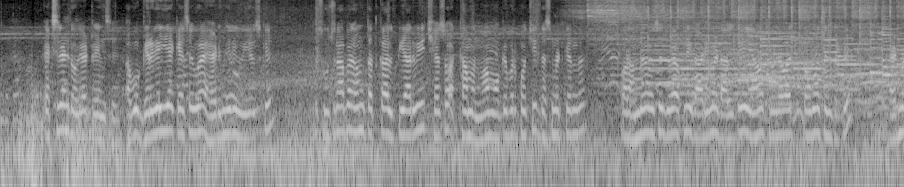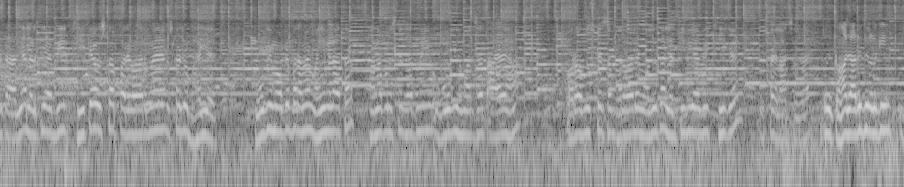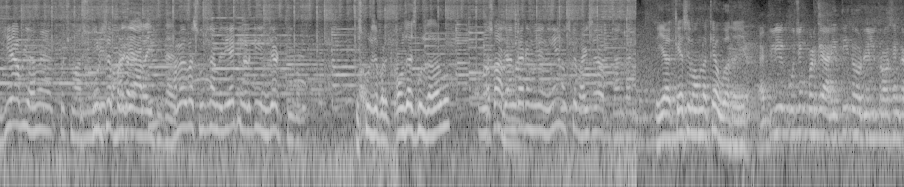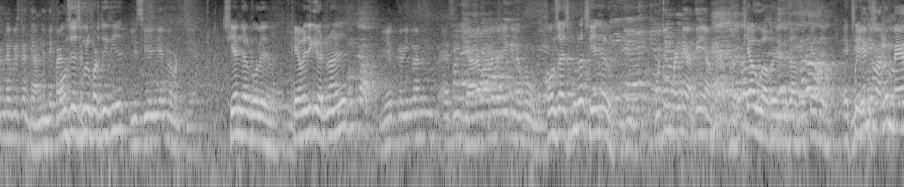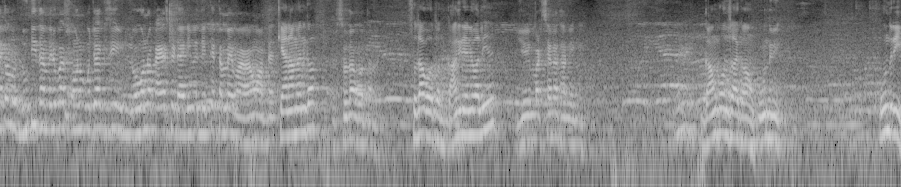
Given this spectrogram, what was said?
एक्सीडेंट हो गया ट्रेन से। अब वो गिर गई है कैसे हुआ है? हेड इंजरी हुई है उसके। तो सूचना पर हम तत्काल पी आर वी छः सौ अट्ठावन वहाँ मौके पर पहुँची दस मिनट के अंदर। और हमने उसे जो है अपनी गाड़ी में डाल के यहाँ फिरोजाबाद ट्रामा सेंटर पे एडमिट करा दिया। लड़की अभी ठीक है उसका परिवार में उसका जो भाई है वो भी मौके पर हमें वहीं मिला था। थाना पुलिस के साथ में वो भी हमारे साथ आया है यहाँ। और अब उसके सब घर वाले मौजूद हैं। लड़की भी अभी ठीक है उसका इलाज चल रहा है। तो कहाँ जा रही थी लड़की? ये अभी हमें कुछ मालूम स्कूल से पढ़ के आ रही थी हमें बस सूचना मिली है कि लड़की इंजर्ड थी वो स्कूल से पढ़ कौन सा स्कूल था सर वो? अब उसकी जानकारी मुझे नहीं है। उसके भाई से आप जानकारी भैया कैसे मामला क्या हुआ था ये? एक्चुअली ये कोचिंग पढ़ के आ रही थी तो रेल क्रॉसिंग करने पे इसने ध्यान नहीं दे पाया कौन से स्कूल में पढ़ती थी ये? ये सी में पढ़ती है। सी एन जल कॉलेज में। क्या बजे की घटना है। ये ये करीबन ऐसी ग्यारह बारह बजे के लगभग होगी। कौन सा स्कूल है? सी एन जल कोचिंग पढ़ने आती है यहाँ पे। क्या हुआ पर इनके साथ? कैसे? मुझे नहीं मालूम मैं तो ड्यूटी था मेरे पास फ़ोन पूछा किसी लोगों ने कहा इसके डायरी में देख के तब मैं भागा वहाँ पे। क्या नाम है इनका? सुधा गौतम। सुधा गौतम। कहाँ की रहने वाली है? ये मटसेना थाने की। गाँव कौन सा है? गाँव? ऊंदरी ऊंदनी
